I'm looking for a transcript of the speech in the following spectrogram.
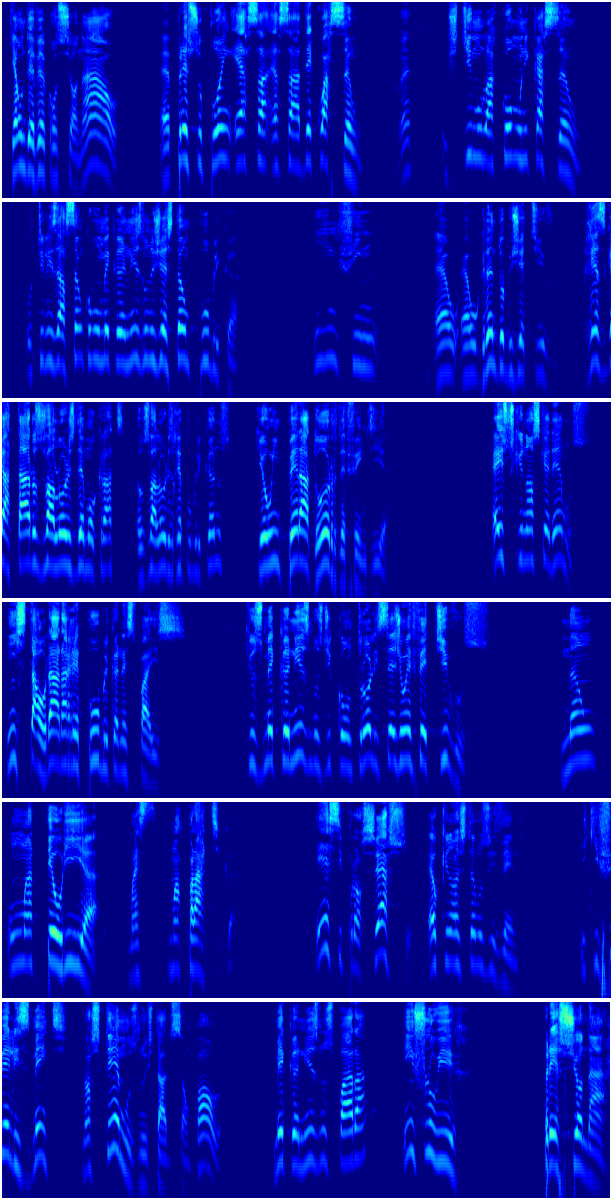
que é um dever constitucional, é, pressupõe essa, essa adequação é? o estímulo à comunicação, utilização como um mecanismo de gestão pública. E, enfim, é o, é o grande objetivo: resgatar os valores democráticos, os valores republicanos que o imperador defendia. É isso que nós queremos: instaurar a república nesse país. Que os mecanismos de controle sejam efetivos, não uma teoria, mas uma prática. Esse processo é o que nós estamos vivendo. E que, felizmente, nós temos no Estado de São Paulo mecanismos para influir, pressionar.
